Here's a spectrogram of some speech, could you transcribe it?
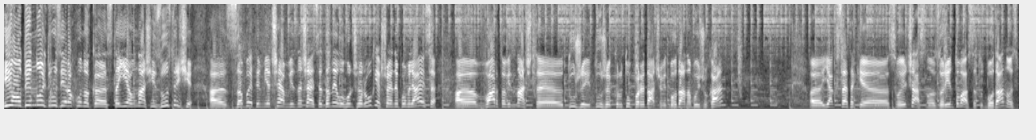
І 1-0, друзі, рахунок е, стає в нашій зустрічі. Е, забитим м'ячем відзначається Данило Гончарук, якщо я не помиляюся. Е, Варто відзначити дуже і дуже круту передачу від Богдана Бойчука. Як все-таки своєчасно зорієнтувався тут Богдан. Ось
